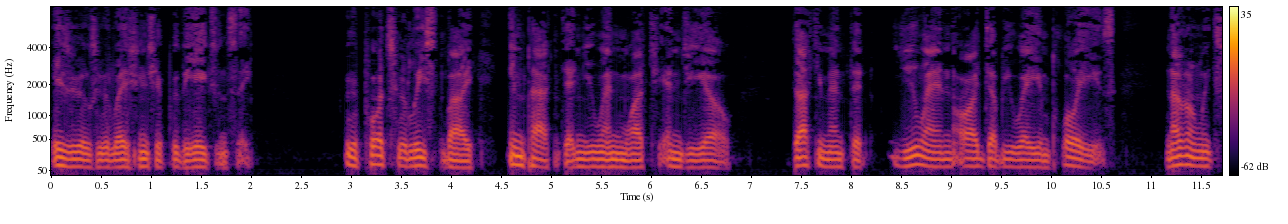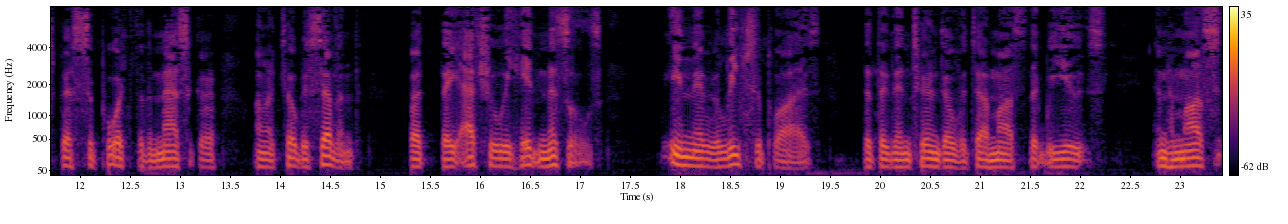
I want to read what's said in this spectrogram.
Israel's relationship with the agency. Reports released by Impact and UN Watch NGO document that UNRWA employees not only expressed support for the massacre on October 7th, but they actually hid missiles in their relief supplies that they then turned over to Hamas that were used. And Hamas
